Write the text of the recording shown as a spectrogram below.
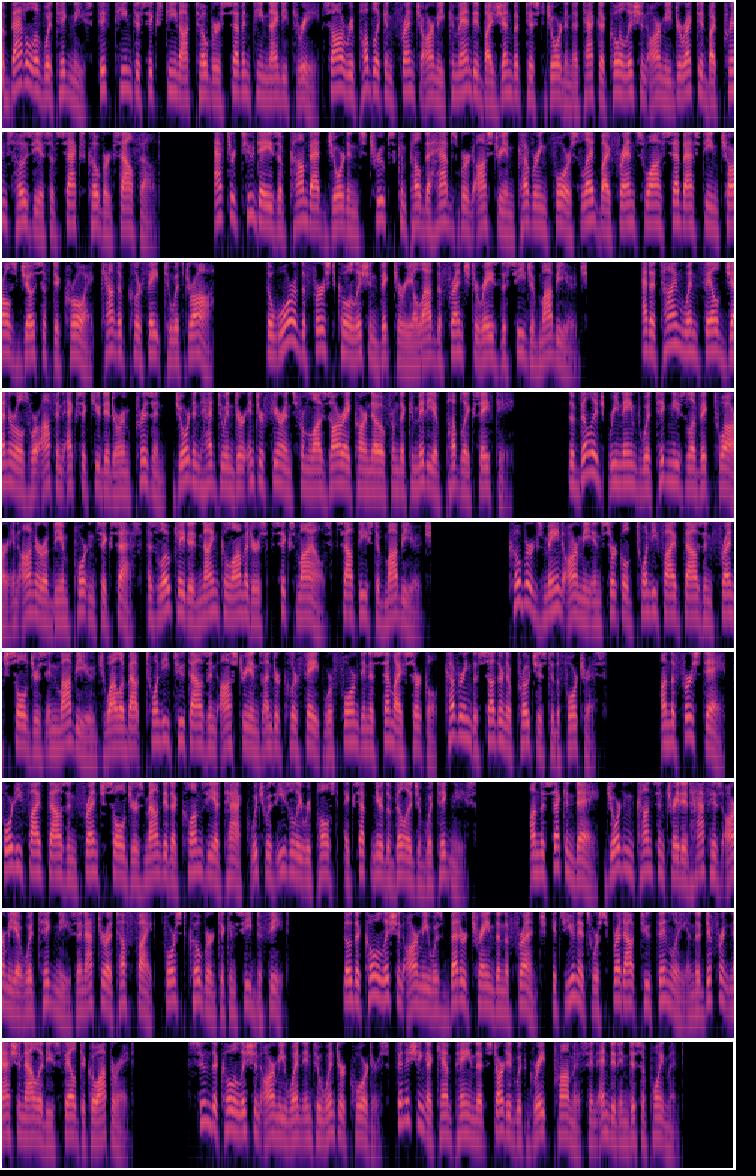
The Battle of Wattignies 15 to 16 October 1793 saw a Republican French army commanded by Jean-Baptiste Jourdan attack a coalition army directed by Prince Josias of Saxe-Coburg-Saalfeld. After two days of combat Jourdan's troops compelled the Habsburg-Austrian covering force led by François-Sébastien Charles-Joseph de Croix, Count of Clerfayt to withdraw. The War of the First Coalition victory allowed the French to raise the siege of Maubeuge. At a time when failed generals were often executed or imprisoned, Jourdan had to endure interference from Lazare Carnot from the Committee of Public Safety. The village, renamed Wattignies-la Victoire in honor of the important success, is located 9 kilometers 6 miles southeast of Maubeuge. Coburg's main army encircled 25,000 French soldiers in Maubeuge while about 22,000 Austrians under Clerfayt were formed in a semicircle, covering the southern approaches to the fortress. On the first day, 45,000 French soldiers mounted a clumsy attack which was easily repulsed, except near the village of Wattignies. On the second day, Jourdan concentrated half his army at Wattignies and after a tough fight, forced Coburg to concede defeat. Though the coalition army was better trained than the French, its units were spread out too thinly and the different nationalities failed to cooperate. Soon the coalition army went into winter quarters, finishing a campaign that started with great promise and ended in disappointment.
